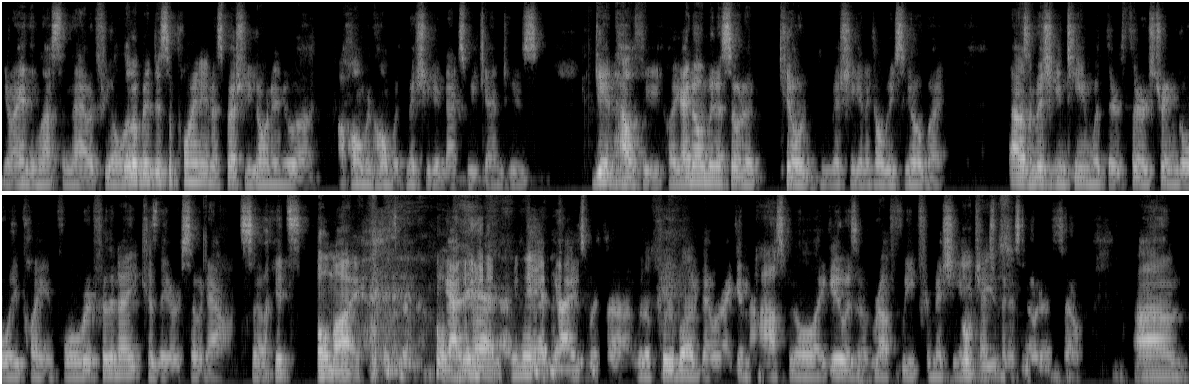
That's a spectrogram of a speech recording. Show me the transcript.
you know, anything less than that would feel a little bit disappointing, especially going into a, a home and home with Michigan next weekend, who's getting healthy. Like I know Minnesota killed Michigan a couple weeks ago, but that was a Michigan team with their third string goalie playing forward for the night because they were so down. So it's oh my, yeah. They had I mean they had guys with uh, with a flu bug that were like in the hospital. Like it was a rough week for Michigan oh, against Minnesota. So um,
